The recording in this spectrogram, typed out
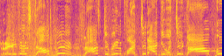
train stop last wheel puncture ஆக்கி வச்சிருக்காப்பு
